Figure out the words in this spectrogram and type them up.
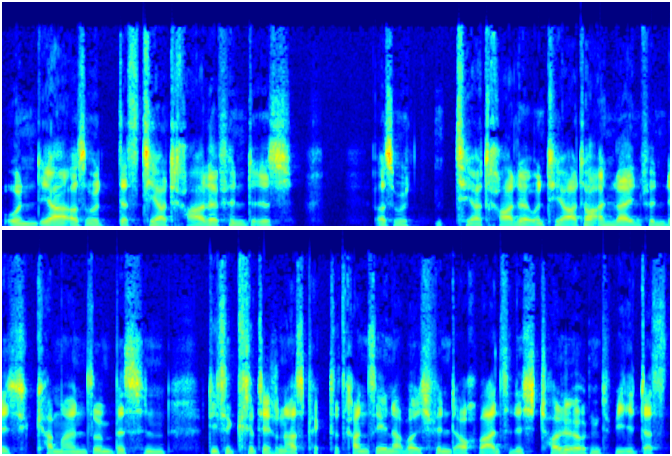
Und ja, also das Theatrale finde ich, also Theatrale und Theateranleihen, finde ich, kann man so ein bisschen diese kritischen Aspekte dran sehen, aber ich finde auch wahnsinnig toll irgendwie, dass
